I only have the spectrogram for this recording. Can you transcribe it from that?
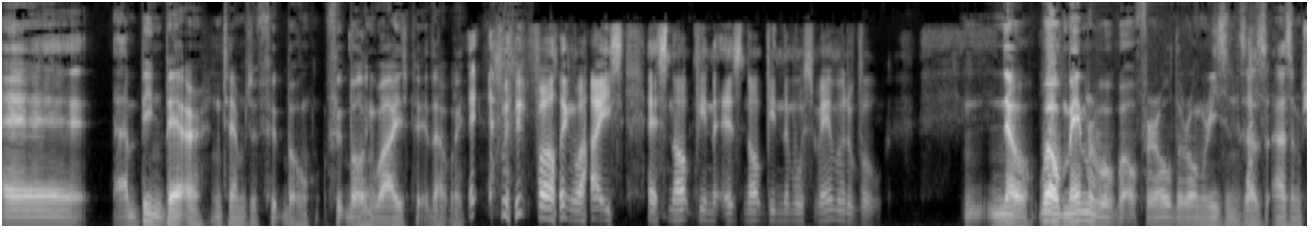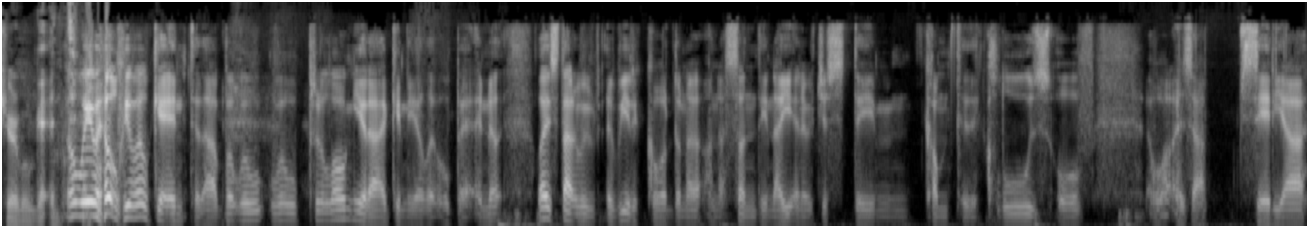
uh, I've been better in terms of football, footballing wise, put it that way. footballing wise, it's not been it's not been the most memorable. No, well, memorable, but for all the wrong reasons, as as I'm sure we'll get into. Oh, we will, we will get into that, but we'll we'll prolong your agony a little bit. And uh, let's start with we record on a on a Sunday night, and we've just um, come to the close of what is a Serie A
